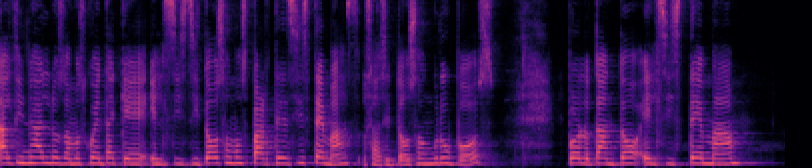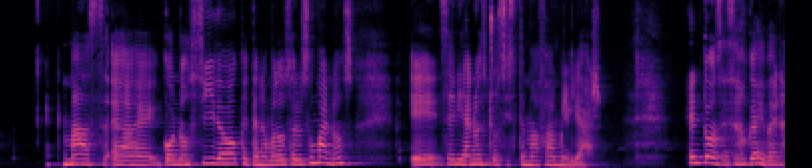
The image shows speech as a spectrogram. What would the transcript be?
al final nos damos cuenta que el, si, todos somos parte de sistemas, o sea, si todos son grupos, por lo tanto el sistema más eh, conocido que tenemos los seres humanos eh, sería nuestro sistema familiar. Entonces, ok, bueno,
